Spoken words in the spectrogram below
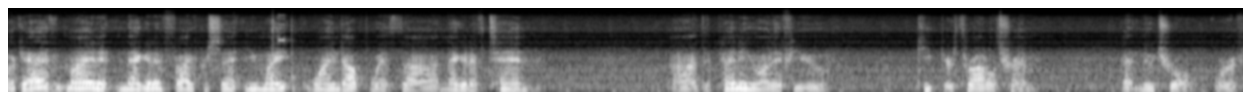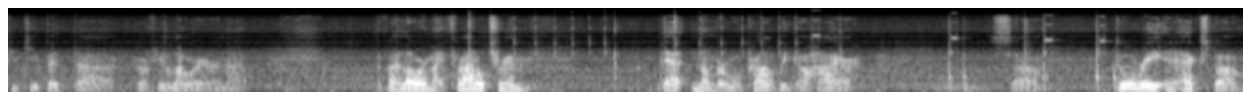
Okay, I have mine at negative 5%. You might wind up with uh, negative 10, uh, depending on if you keep your throttle trim at neutral or if you keep it, uh, or if you lower it or not. If I lower my throttle trim, that number will probably go higher. So, dual rate and expo.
